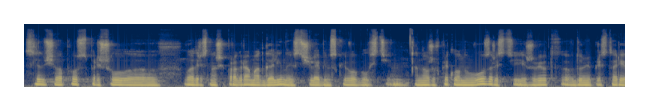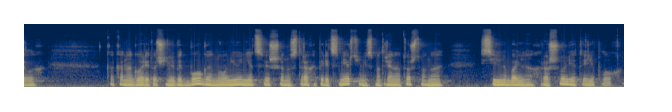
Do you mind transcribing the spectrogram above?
Следующий вопрос пришел э, в адрес нашей программы от Галины из Челябинской области. Она уже в преклонном возрасте и живет в доме престарелых. Как она говорит, очень любит Бога, но у нее нет совершенно страха перед смертью, несмотря на то, что она сильно больна. Хорошо ли это или плохо?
